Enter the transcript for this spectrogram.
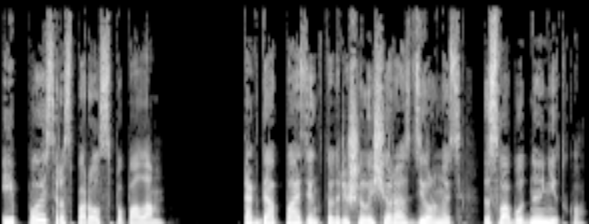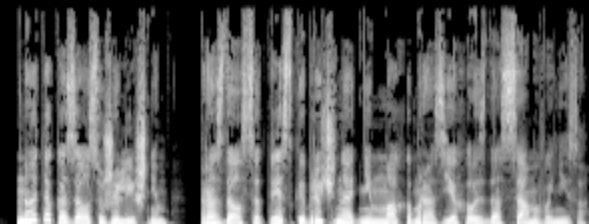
и пояс распоролся пополам. Тогда Пазингтон решил еще раз дернуть за свободную нитку. Но это оказалось уже лишним. Раздался треск, и брючина одним махом разъехалась до самого низа.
